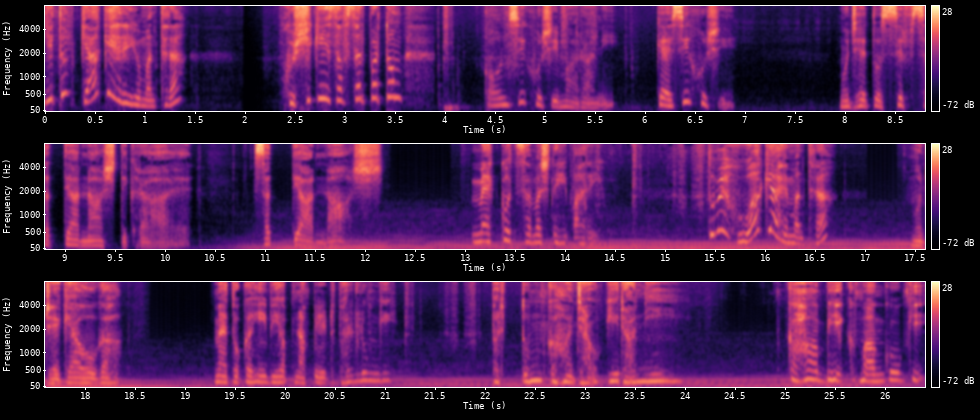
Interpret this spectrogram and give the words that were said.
ये तुम क्या कह रही हो मंथरा खुशी के इस अवसर पर तुम कौन सी खुशी महारानी? कैसी खुशी? मुझे तो सिर्फ़ सत्यानाश दिख रहा है। सत्यानाश। मैं कुछ समझ नहीं पा रही हूँ। तुम्हें हुआ क्या है मंत्रा? मुझे क्या होगा? मैं तो कहीं भी अपना पेट भर लूँगी। पर तुम कहाँ जाओगी रानी? कहाँ भीख मांगोगी?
